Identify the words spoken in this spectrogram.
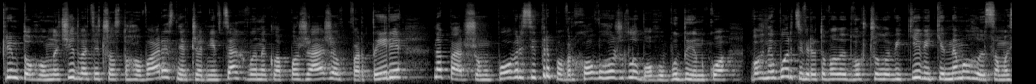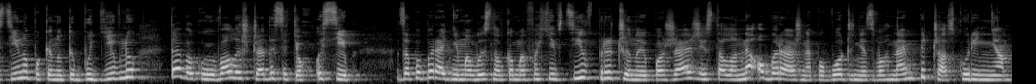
Крім того, вночі 26 вересня в Чернівцях виникла пожежа в квартирі на першому поверсі триповерхового житлового будинку. Вогнеборці врятували двох чоловіків, які не могли самостійно покинути будівлю та евакуювали ще десятьох осіб. За попередніми висновками фахівців, причиною пожежі стало необережне поводження з вогнем під час куріння.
